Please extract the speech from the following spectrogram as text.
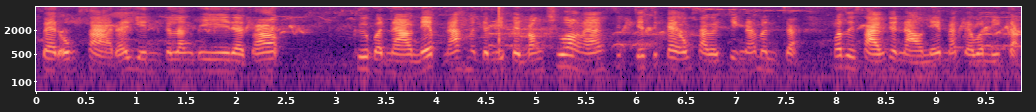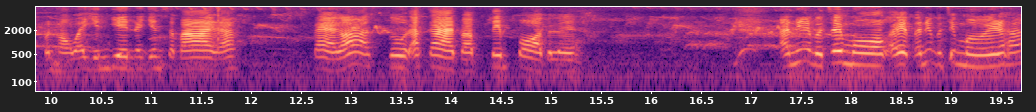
18 องศาได้เย็นกำลังดีนะเจ้า คือบันหนาวเน็บนะ มันจะมีเป็นบางช่วงนะ17 18องศาจริงๆนะมันจะพอสายๆมันจะหนาวเน็บนะ แต่วันนี้กลับบนห้องว่าเย็นๆนะเย็นสบายนะ แต่ก็สูดอากาศแบบเต็มปอดไปเลย อันนี้บัใช่หมอกเอ้อันนี้บัใช่เมยนะคะ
